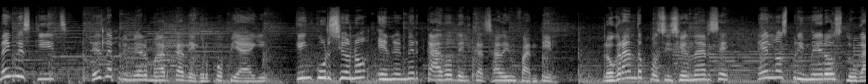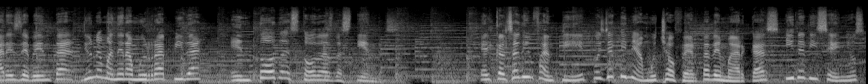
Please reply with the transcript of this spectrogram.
Language Kids es la primera marca de Grupo Piagui que incursionó en el mercado del calzado infantil, logrando posicionarse en los primeros lugares de venta de una manera muy rápida en todas todas las tiendas. El calzado infantil pues ya tenía mucha oferta de marcas y de diseños,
